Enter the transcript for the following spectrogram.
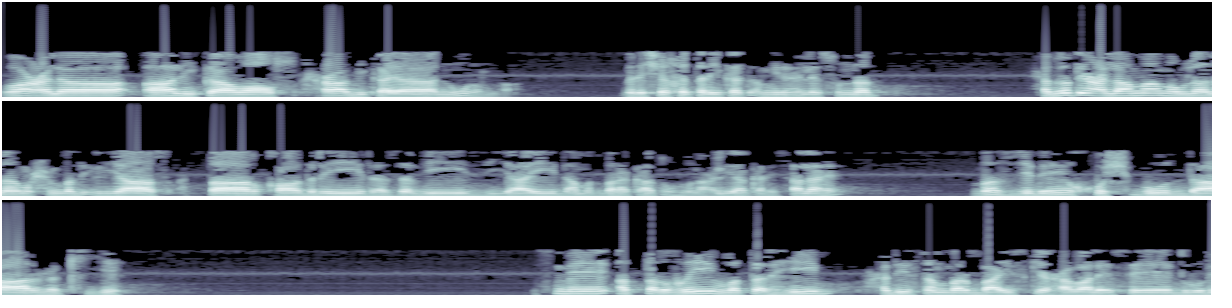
وعلى آلك وصحابك يا نور الله. میرے شیخ طریقت امیر اہل سنت، حضرت علامہ مولانا محمد الیاس اختار، قادری، رضوی ضیائی دامت برکات عالیہ کا رسالہ ہے۔ مسجدیں خوشبودار رکھیے۔ اس میں ترغیب و ترغیب حدیث نمبر بائیس کے حوالے سے درود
